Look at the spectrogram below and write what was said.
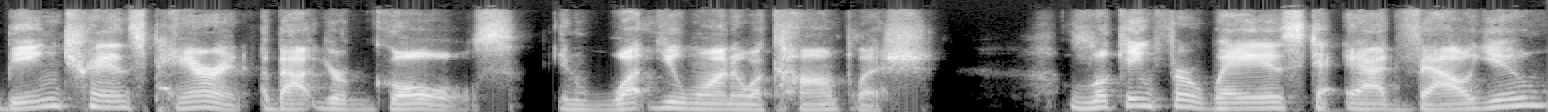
being transparent about your goals and what you want to accomplish, looking for ways to add value.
